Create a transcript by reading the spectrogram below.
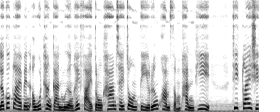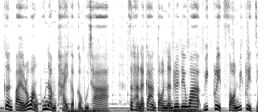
แล้วก็กลายเป็นอาวุธทางการเมืองให้ฝ่ายตรงข้ามใช้โจมตีเรื่องความสัมพันธ์ที่ที่ใกล้ชิดเกินไประหว่างผู้นำไทยกับกัมพูชา สถานการณ์ตอนนั้นเรียกได้ว่าวิกฤตซ้อนวิกฤตจ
